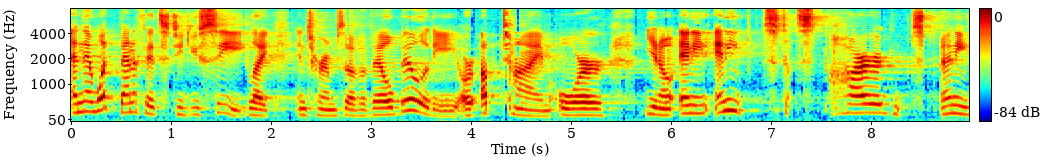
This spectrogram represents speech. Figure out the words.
And then what benefits did you see, like in terms of availability or uptime or you know, any, any hard, any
